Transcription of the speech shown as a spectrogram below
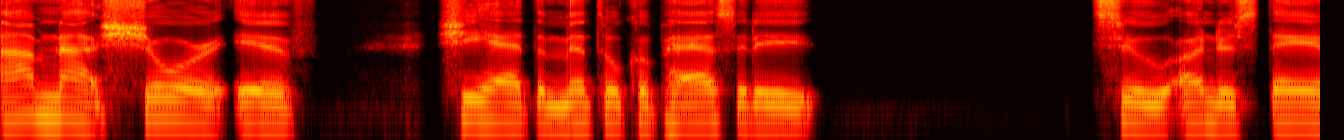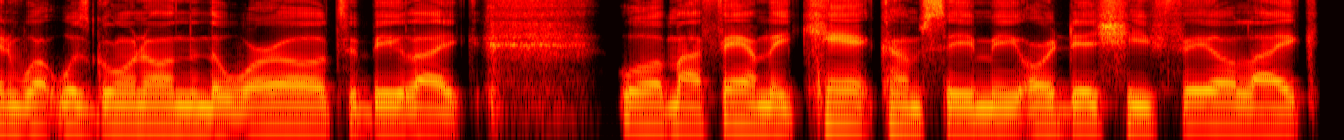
I'm not sure if she had the mental capacity to understand what was going on in the world to be like, well, my family can't come see me? Or did she feel like,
